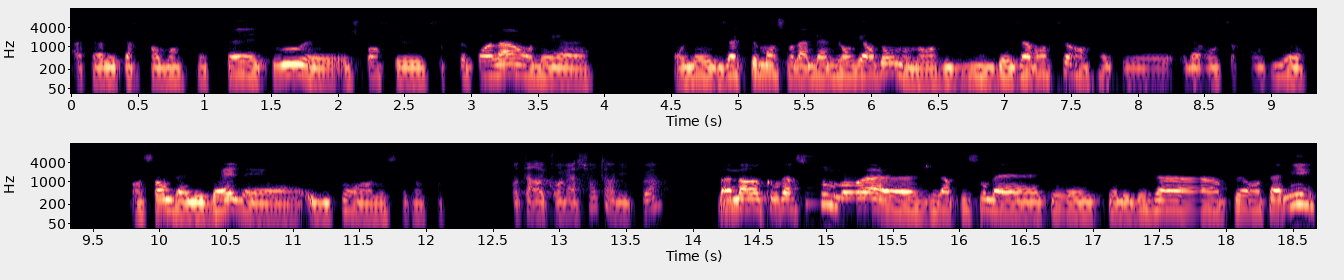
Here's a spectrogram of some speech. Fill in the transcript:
à faire les performances qu'on fait et tout. Et, et, je pense que sur ce point-là, on est euh, on est exactement sur la même longueur d'onde. On a envie de vivre des aventures en fait. Et, et l'aventure qu'on vit euh, ensemble, elle est belle et, et du coup, on essaie d'en profiter. Dans ta reconversion, tu as envie de quoi? Bah, ma reconversion, moi, j'ai l'impression bah, qu'elle est déjà un peu entamée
